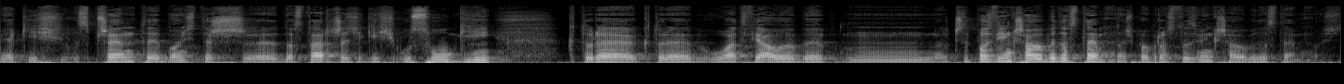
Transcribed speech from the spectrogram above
jakieś sprzęty, bądź też e, dostarczać jakieś usługi, które, które ułatwiałyby, mm, czy pozwiększałyby dostępność, po prostu zwiększałyby dostępność.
